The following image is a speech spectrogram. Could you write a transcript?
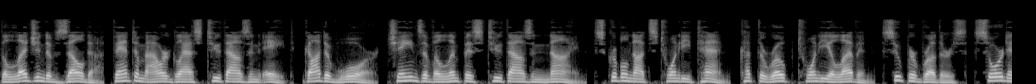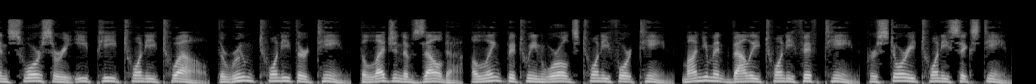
The Legend of Zelda, Phantom Hourglass 2008, God of War, Chains of Olympus 2009, Scribblenauts 2010, Cut the Rope 2011, Superbrothers, Sword and Sworcery EP 2012, The Room 2013, The Legend of Zelda, A Link Between Worlds 2014, Monument Valley 2015, Her Story 2016,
